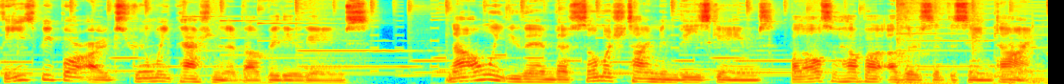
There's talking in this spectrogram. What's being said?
these people are extremely passionate about video games. Not only do they invest so much time in these games, but also help out others at the same time.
